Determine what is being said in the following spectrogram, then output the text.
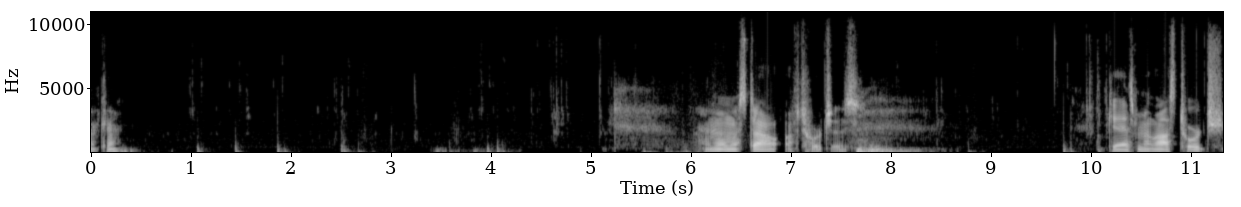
Okay. I'm almost out of torches. Okay, that's my last torch.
